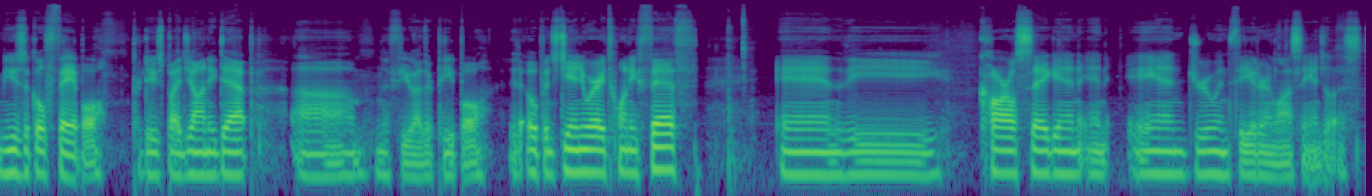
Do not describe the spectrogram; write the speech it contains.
musical fable produced by Johnny Depp um, and a few other people. It opens January 25th in the Carl Sagan and Ann Druyan Theater in Los Angeles.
